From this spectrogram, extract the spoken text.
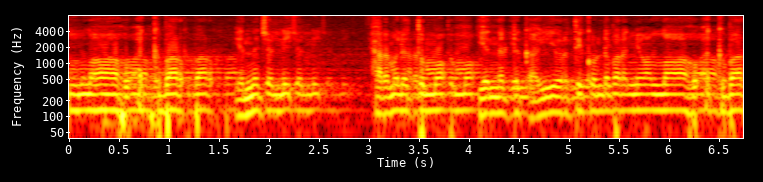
അല്ലാഹു അക്ബർ എന്ന് ചൊല്ലി ഹറമിലെത്തുമ്പോ എന്നിട്ട് കൈ ഉയർത്തിക്കൊണ്ട് പറഞ്ഞു അള്ളാഹു അക്ബർ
